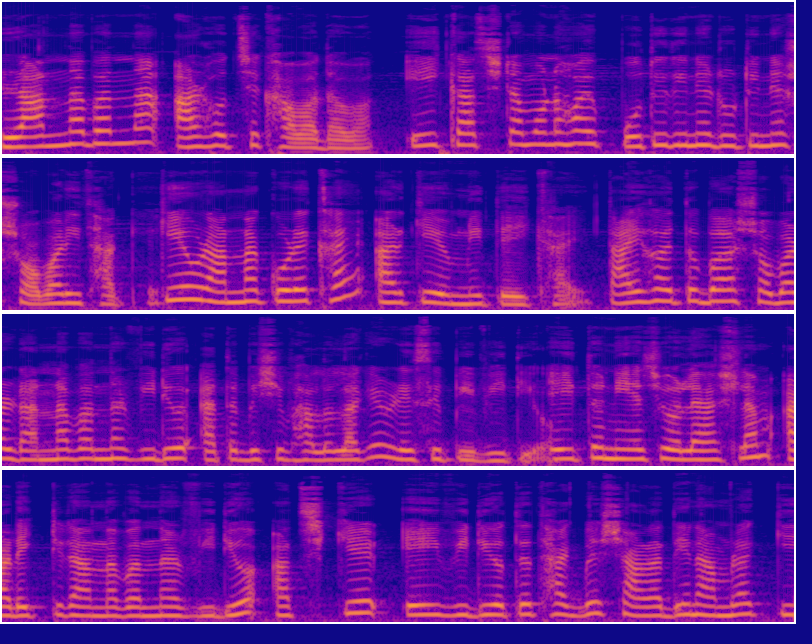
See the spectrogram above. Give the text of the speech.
রান্না বান্না আর হচ্ছে খাওয়া দাওয়া এই কাজটা মনে হয় প্রতিদিনের রুটিনে সবারই থাকে। কেউ রান্না করে খায় আর কেউ এমনিতেই খায়। তাই হয়তো বা সবার রান্না বান্নার ভিডিও এত বেশি ভালো লাগে রেসিপি ভিডিও। এই তো নিয়ে চলে আসলাম আরেকটি রান্না বান্নার ভিডিও। আজকের এই ভিডিওতে থাকবে সারাদিন আমরা কি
